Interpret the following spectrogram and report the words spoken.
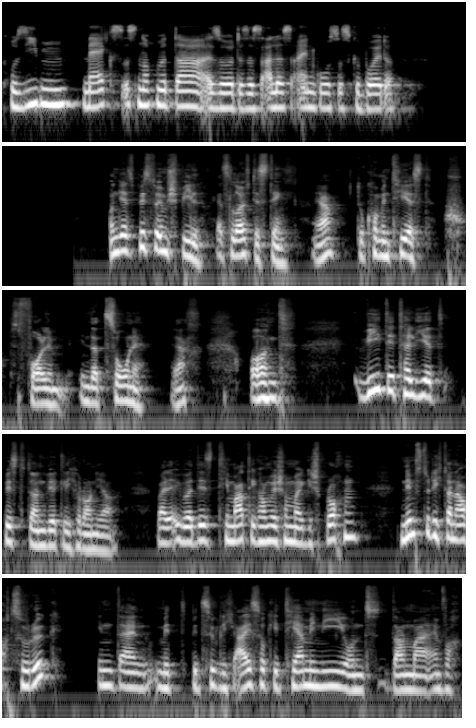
Pro7 Max ist noch mit da, also das ist alles ein großes Gebäude. Und jetzt bist du im Spiel, jetzt läuft das Ding, ja, du kommentierst, bist voll im, in der Zone, ja, und wie detailliert bist du dann wirklich, Ronja? Weil über diese Thematik haben wir schon mal gesprochen. Nimmst du dich dann auch zurück in dein, mit bezüglich Eishockey-Termini und dann mal einfach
